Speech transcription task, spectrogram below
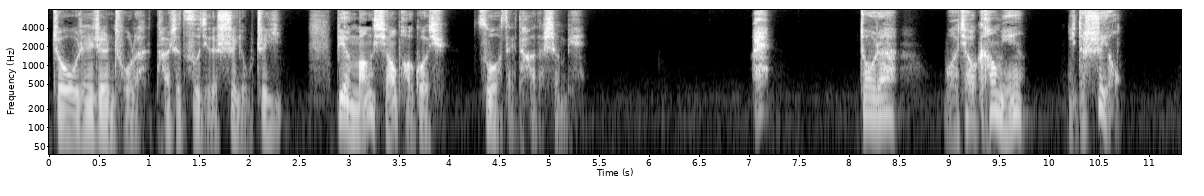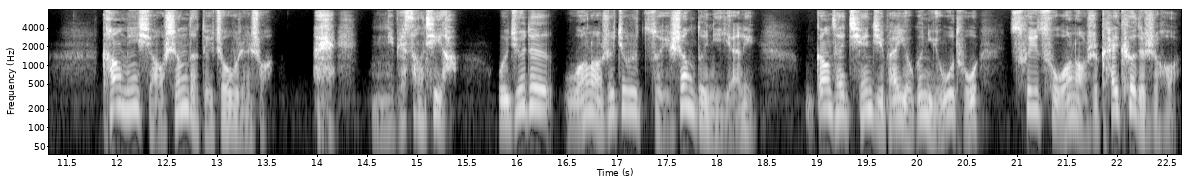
周武人认出了他是自己的室友之一，便忙小跑过去，坐在他的身边。哎，周人，我叫康明，你的室友。康明小声的对周武人说。哎，你别丧气啊！我觉得王老师就是嘴上对你严厉。刚才前几排有个女巫徒催促王老师开课的时候，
